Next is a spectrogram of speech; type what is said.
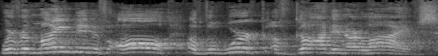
We're reminded of all of the work of God in our lives.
